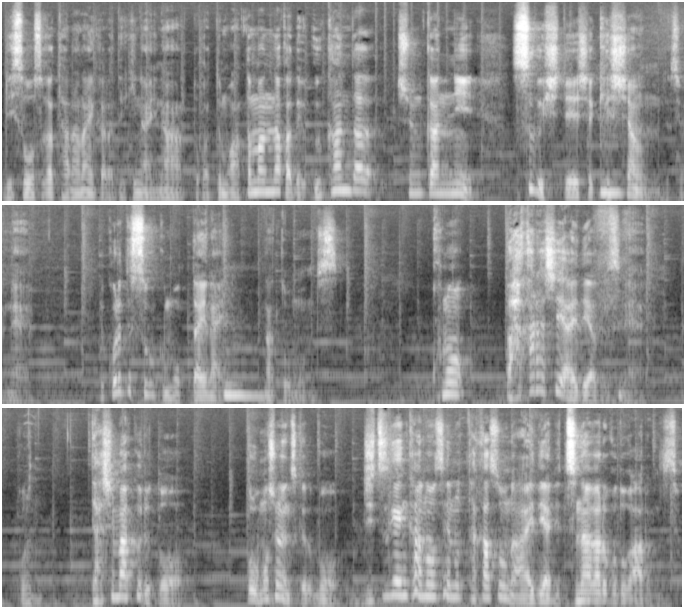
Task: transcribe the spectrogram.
リソースが足らないからできないなとかっても頭の中で浮かんだ瞬間にすぐ否定して消しちゃうんですよね。うん、でこれってすごくもったいないなと思うんです。うん、このバカらしいアイデアですねこれ出しまくるとこれ面白いんですけども実現可能性の高そうなアイデアにつながることがあるんですよ。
